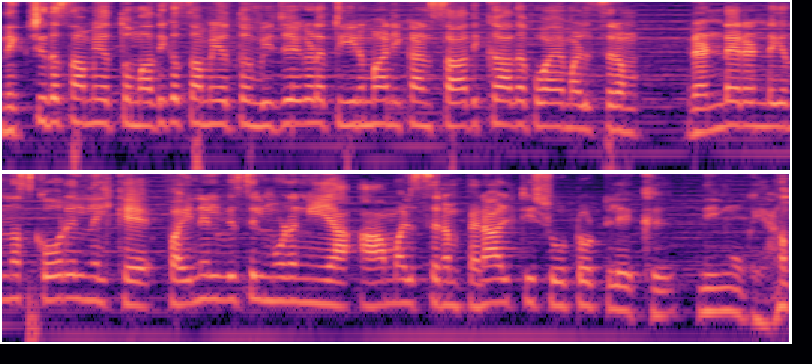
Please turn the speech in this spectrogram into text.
നിശ്ചിത സമയത്തും അധിക സമയത്തും വിജയികളെ തീരുമാനിക്കാൻ സാധിക്കാതെ പോയ മത്സരം രണ്ട് രണ്ട് എന്ന സ്കോറിൽ നിൽക്കെ ഫൈനൽ വിസിൽ മുഴങ്ങിയ ആ മത്സരം പെനാൽറ്റി ഷൂട്ടൗട്ടിലേക്ക് നീങ്ങുകയാണ്.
